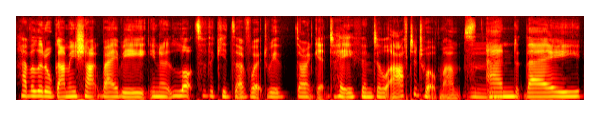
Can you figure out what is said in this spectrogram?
have a little gummy shark baby, you know, lots of the kids I've worked with don't get teeth until after twelve months, mm. and they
